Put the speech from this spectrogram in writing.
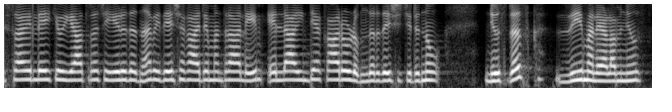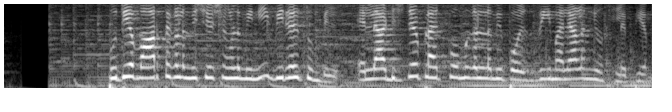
ഇസ്രായേലിലേക്കോ യാത്ര ചെയ്യരുതെന്ന് വിദേശകാര്യ മന്ത്രാലയം എല്ലാ ഇന്ത്യക്കാരോടും നിർദ്ദേശിച്ചിരുന്നു. News desk C Malayalam news. പുതിയ വാർത്തകളും വിശേഷങ്ങളും ഇനി വിരൽ തുമ്പിൽ എല്ലാ ഡിജിറ്റൽ പ്ലാറ്റ്ഫോമുകളിലും ഇപ്പോൾ സി മലയാളം ന്യൂസ് ലഭ്യം.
